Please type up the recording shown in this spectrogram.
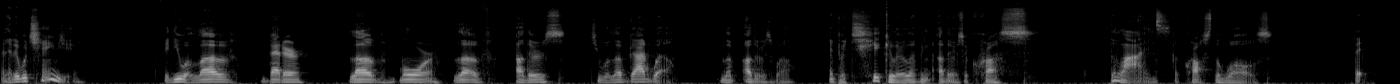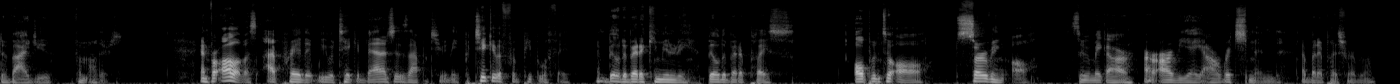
and that it would change you. That you will love better, love more, love others, you will love God well, love others well, in particular, loving others across the lines, across the walls that divide you from others. And for all of us, I pray that we would take advantage of this opportunity, particularly for people of faith, and build a better community, build a better place, open to all, serving all. So we make our, our RVA, our Richmond, a better place for everyone.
